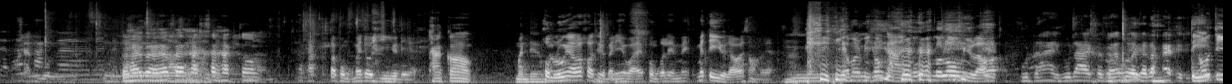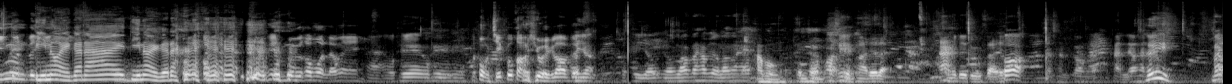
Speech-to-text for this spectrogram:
แต่ถ้าทักก็น่าจะแต่ถ้าแต่ถ้าถ้าทักถ้าทักก็แต่ผมไม่โดนยิงอยู่ดีถ้าก็ เหมือนเดิมผมรู้ไงว่าเขาถือใบนี้ไว้ ผมก็เลยไม่ไม่ตีอยู่แล้วไอ้สองตัวเนี้ยแล้วมันมีช่องกลางโล่งๆอยู่แล้วอะพูดได้พูดได้เขาจะได้พูดอะไรก็ได้ตีเอาจริงมันเป็นตีหน่อยก็ได้ ตีหน่อยก็ได้เห็นมือเขาหมดแล้วไงอ่าโอเคโอเคโอเคแล้วผมเช็คพวกความช่วยอีกรอบเอด้วอยโอเคยอมยอมรับนะครับยอมรับนะครับครับผมผมผมโอเคผมพาด้วยแหละไม่ได้ดูไซส์ก็จะหันกล้องแล้วหันแล้วหันแล้วเฮ้ยนับ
